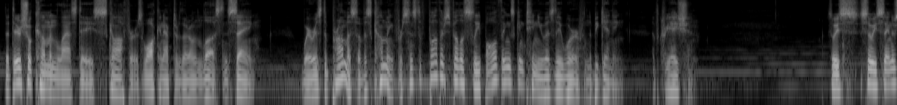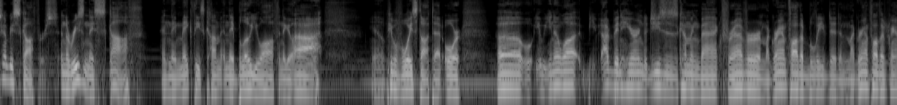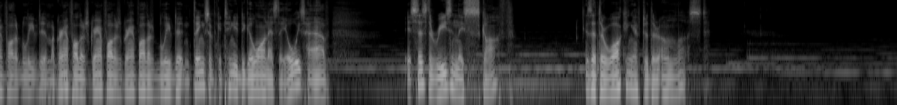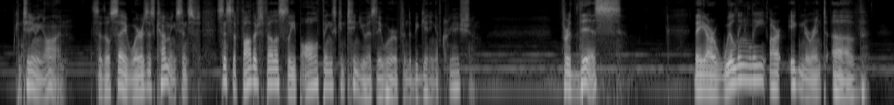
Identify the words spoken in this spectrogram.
that there shall come in the last days scoffers walking after their own lust and saying, Where is the promise of his coming? For since the fathers fell asleep, all things continue as they were from the beginning of creation. So he's so he's saying there's going to be scoffers, and the reason they scoff and they make these comments and they blow you off and they go ah, you know, people have always thought that, or uh, you know what? I've been hearing that Jesus is coming back forever, and my grandfather believed it, and my grandfather's grandfather believed it, and my grandfather's grandfather's grandfathers believed it, and things have continued to go on as they always have. It says the reason they scoff is that they're walking after their own lust. Continuing on, so they'll say, Where is this coming? Since, since the fathers fell asleep, all things continue as they were from the beginning of creation. For this, they are willingly are ignorant of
